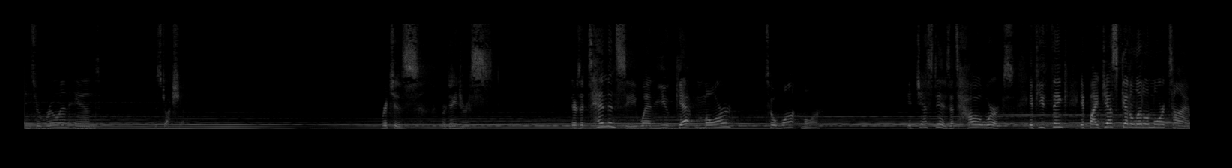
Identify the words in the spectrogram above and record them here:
into ruin and destruction. Riches are dangerous. There's a tendency when you get more to want more. It just is. That's how it works. If you think, if I just get a little more time,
